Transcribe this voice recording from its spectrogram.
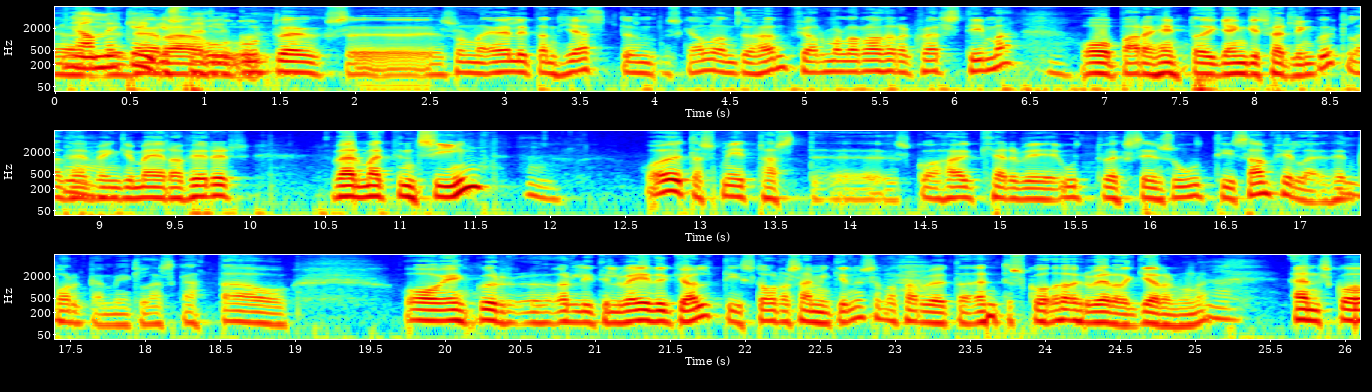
þegar, þegar útvegs uh, svona elitan hjælt um skjálfandu hönd fjármálar á þeirra hvers tíma Já. og bara heimtaði gengisfellingur til að Já. þeir fengi meira fyrir verðmættin sín Já. og auðvitað smittast uh, sko hagkerfi útvegsins út í samfélagi þeir mm. borga mikla skatta og og einhver örlí til veiðu gjöld í stóra saminginu sem að þarf auðvitað að endur skoða og er verið að gera núna ja. en sko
